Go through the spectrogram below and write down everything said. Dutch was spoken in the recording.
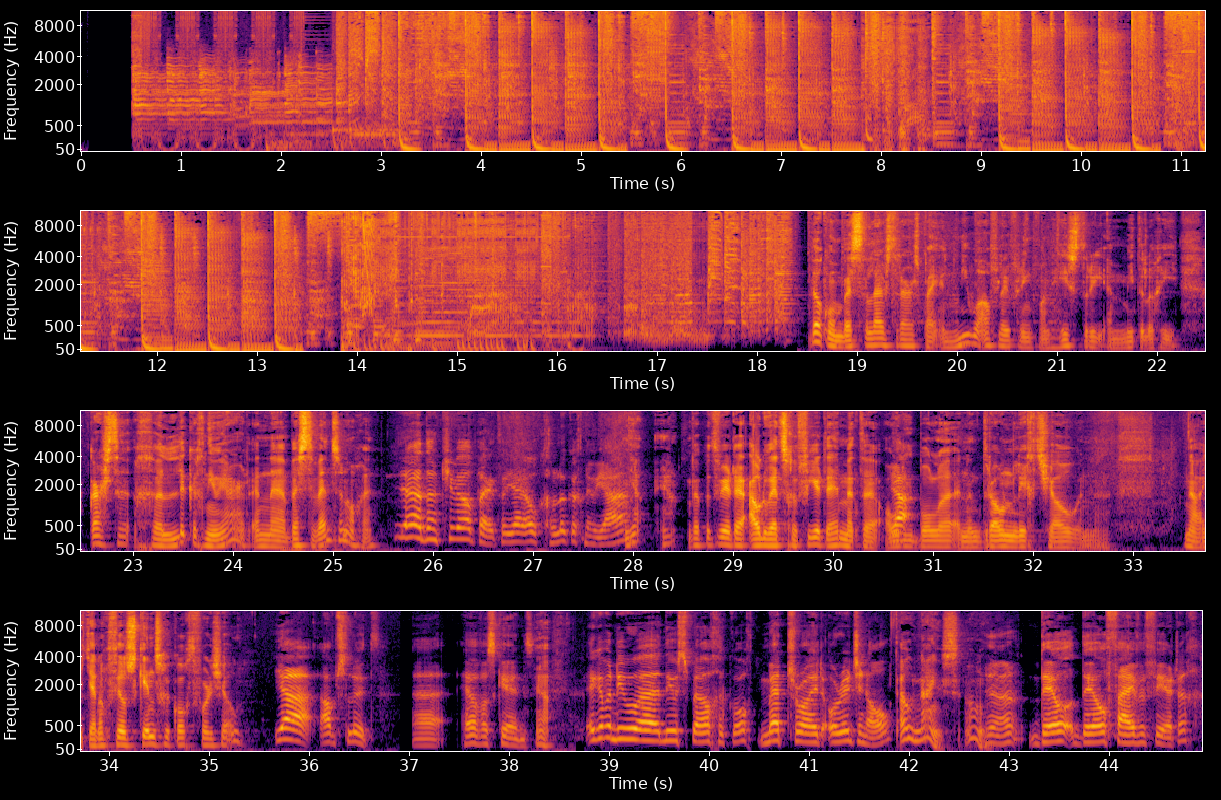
Welkom beste luisteraars bij een nieuwe aflevering van History en Mythologie. Karsten, gelukkig nieuwjaar en eh, beste wensen nog hè? Ja, dankjewel Peter. Jij ook gelukkig nieuwjaar. Ja, ja. we hebben het weer de ouderwets gevierd hè, met uh, oliebollen en een drone-lichtshow. En, uh, nou, had jij nog veel skins gekocht voor de show? Ja, absoluut. Heel veel skins. Ja. Ik heb een nieuw, nieuw spel gekocht, Metroid Original. Oh, nice. Oh. Ja, deel, deel 45.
